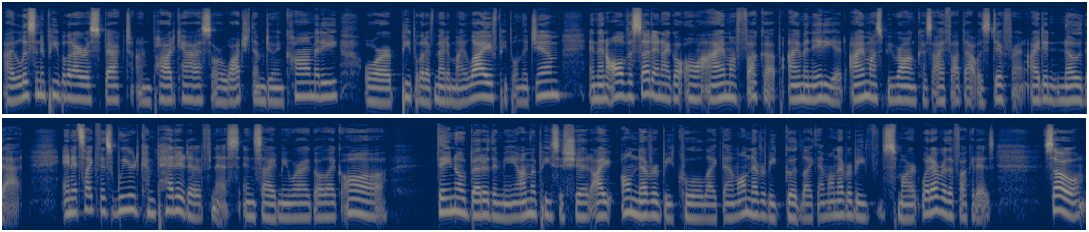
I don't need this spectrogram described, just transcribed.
I listen to people that I respect on podcasts or watch them doing comedy or people that I've met in my life, people in the gym. And then all of a sudden I go, oh, I'm a fuck up. I'm an idiot. I must be wrong because I thought that was different. I didn't know that. And it's like this weird competitiveness inside me where I go like, oh, they know better than me. I'm a piece of shit. I, I'll never be cool like them. I'll never be good like them. I'll never be smart, whatever the fuck it is. So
